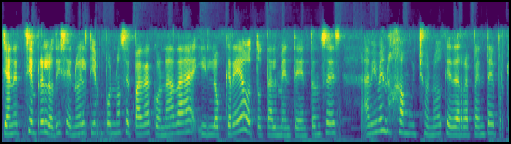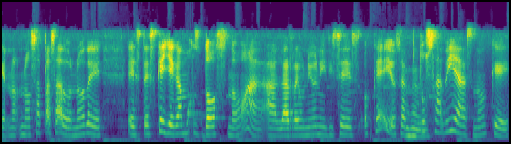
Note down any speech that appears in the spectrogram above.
Janet siempre lo dice, ¿no? El tiempo no se paga con nada y lo creo totalmente. Entonces, a mí me enoja mucho, ¿no? Que de repente, porque no, nos ha pasado, ¿no? De, este, es que llegamos dos, ¿no? A, la reunión y dices, ok, o sea, tú sabías, ¿no? Que,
